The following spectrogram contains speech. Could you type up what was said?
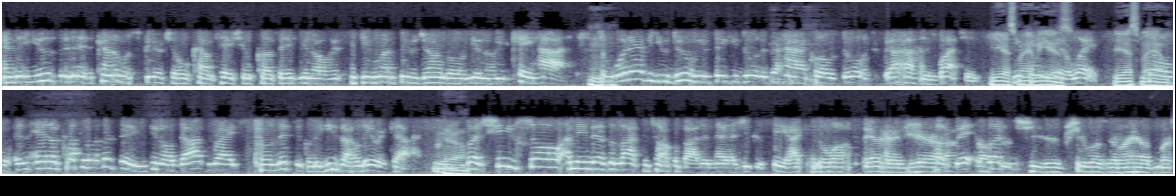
and they used it in kind of a spiritual connotation because they, you know, if, if you run through the jungle, you know, you can't hide. So mm-hmm. whatever you do, you think you're doing it behind closed doors. God is watching. Yes, you ma'am, can't he get is. Away. Yes, ma'am. So, and, and a couple other things. You know, Doc writes prolifically. He's our lyric guy. Yeah. But she's so. I mean, there's a lot to talk about in that. As you can see, I can go off there. And yeah, But, I but she she wasn't going to have much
